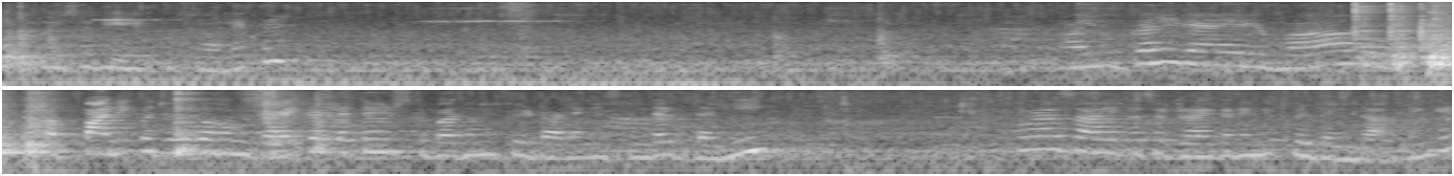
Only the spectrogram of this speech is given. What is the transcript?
थोड़ा सा भी एक लेते हैं। आलू गल गए वाह अब पानी को जो है वो हम ड्राई कर लेते हैं उसके बाद हम फिर डालेंगे इसके अंदर दही। थोड़ा सा हल्का सा ड्राई करेंगे, फिर दही डाल देंगे।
